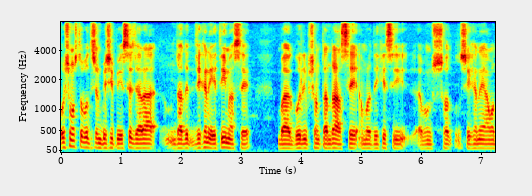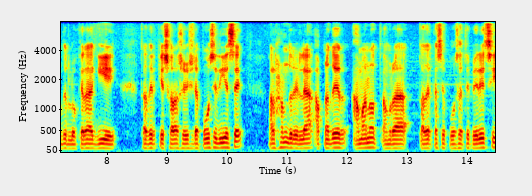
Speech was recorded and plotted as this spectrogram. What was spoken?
ওই সমস্ত প্রতিষ্ঠান বেশি পেয়েছে যারা, যাদের যেখানে এতিম আছে বা গরিব সন্তানরা আছে, আমরা দেখেছি এবং সেখানে আমাদের লোকেরা গিয়ে তাদেরকে সরাসরি সেটা পৌঁছে দিয়েছে। আলহামদুলিল্লাহ, আপনাদের আমানত আমরা তাদের কাছে পৌঁছাতে পেরেছি।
